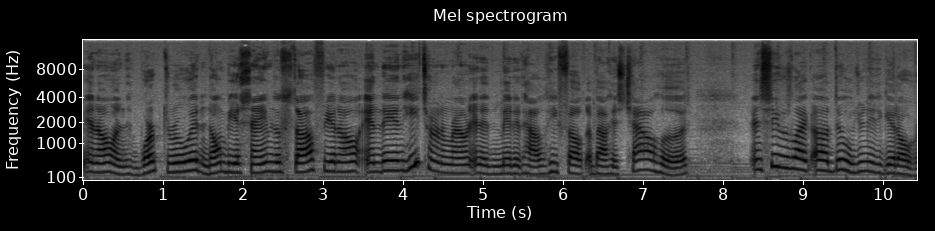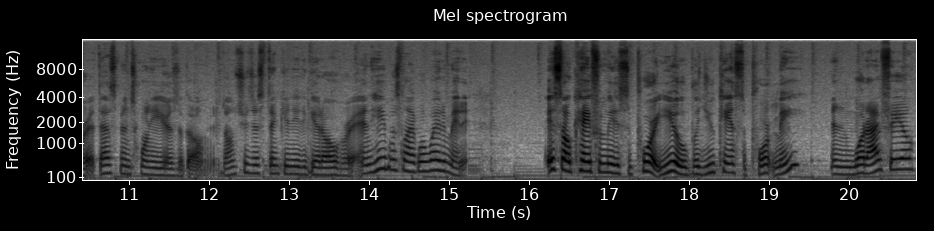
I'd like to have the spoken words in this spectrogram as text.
you know, and work through it and don't be ashamed of stuff, you know. And then he turned around and admitted how he felt about his childhood and she was like, uh, dude, you need to get over it. That's been 20 years ago. Don't you just think you need to get over it? And he was like, well, wait a minute. It's okay for me to support you, but you can't support me and what I feel.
